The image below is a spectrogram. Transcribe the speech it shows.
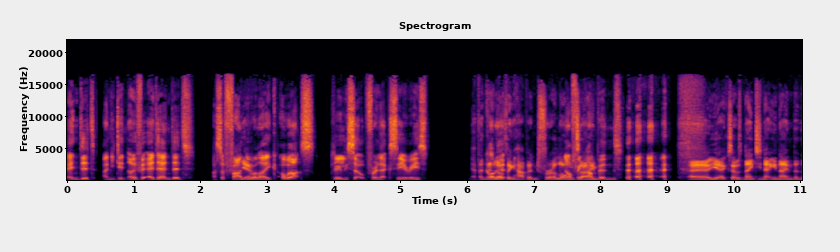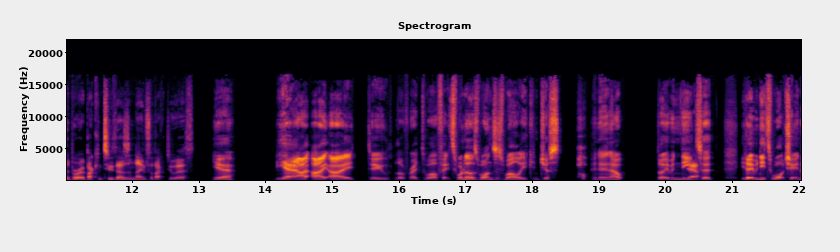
ended and you didn't know if it had ended. As a fan, Yeah. you were like, "Oh, well, that's clearly set up for a next series." Never and then it. nothing happened for a long Nothing time. Nothing happened. Uh, yeah, because that was 1999. Then they brought it back in 2009 for Back to Earth. yeah, yeah. I, I, I do love Red Dwarf. It's one of those ones as well. You can just pop in and out. Don't even need Yeah. to. You don't even need to watch it in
